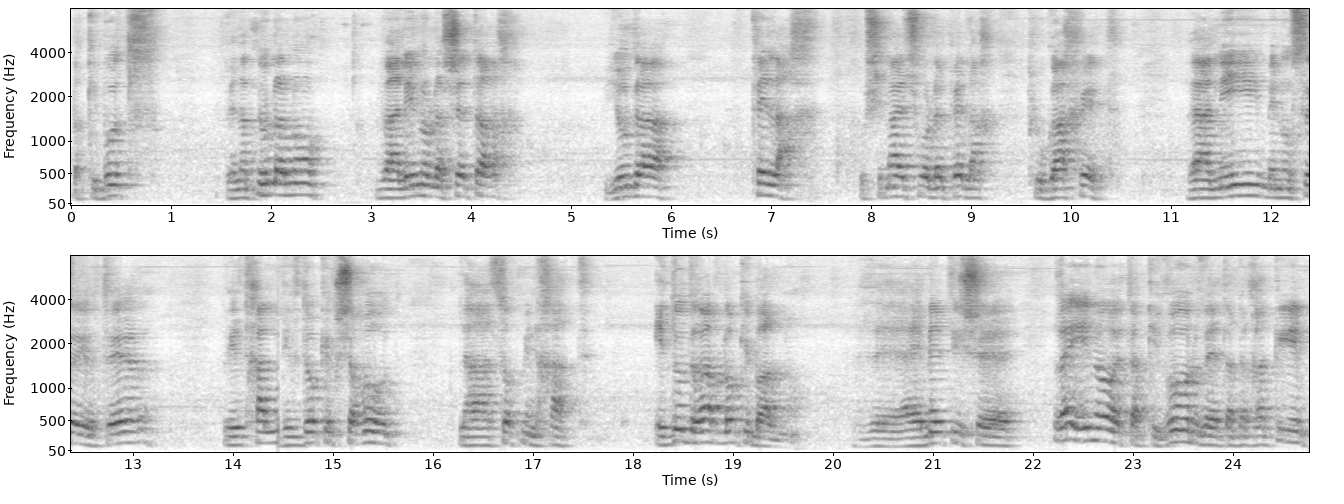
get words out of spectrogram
בקיבוץ ונתנו לנו ועלינו לשטח יהודה פלח, הוא שינה את שמו לפלח, פלוגה ח' ואני מנוסה יותר והתחלנו לבדוק אפשרות לעשות מנחת. עידוד רב לא קיבלנו. והאמת היא שראינו את הכיוון ואת המרחקים.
